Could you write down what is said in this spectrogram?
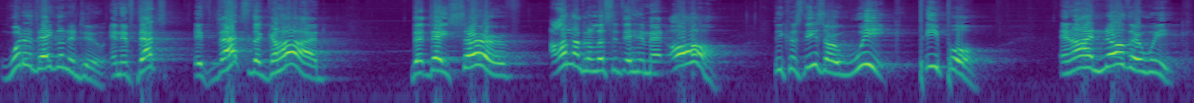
what are they going to do? And if that's, if that's the God that they serve, I'm not going to listen to him at all because these are weak people. And I know they're weak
